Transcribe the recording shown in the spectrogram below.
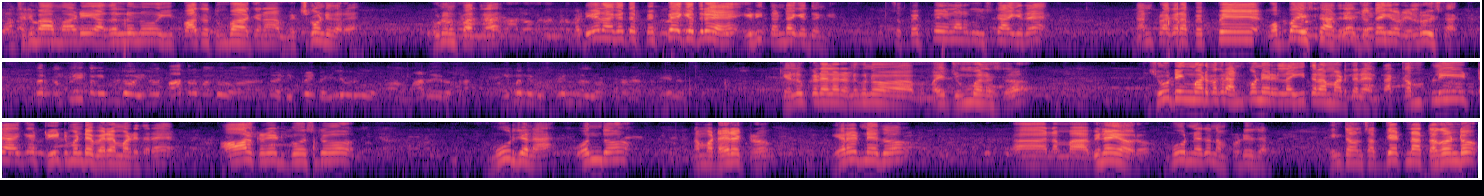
ಒಂದು ಸಿನಿಮಾ ಮಾಡಿ ಅದರಲ್ಲೂ ಈ ಪಾತ್ರ ತುಂಬ ಜನ ಮೆಚ್ಕೊಂಡಿದ್ದಾರೆ. ಗುಡನ್ ಪಾತ್ರ. ಬಟ್ ಏನಾಗುತ್ತೆ? ಪೆಪ್ಪೆ ಗೆದ್ರೆ ಇಡೀ ತಂಡ ಗೆದ್ದಂಗೆ. ಸೊ ಪೆಪ್ಪೆ ಎಲ್ಲರಿಗೂ ಇಷ್ಟ ಆಗಿದೆ. ನನ್ನ ಪ್ರಕಾರ ಪೆಪ್ಪೆ ಒಬ್ಬ ಇಷ್ಟ ಆದರೆ ಜೊತೆಗಿರೋರು ಎಲ್ಲರೂ ಇಷ್ಟ ಆಗ್ತಾರೆ. ಸರ್ ಕಂಪ್ಲೀಟ್ ನಿಮ್ದು ಇದು ಪಾತ್ರ ಬಂದು ಅಂದ್ರೆ ಡಿಫ್ರೆಂಟ್ ಇಲ್ಲಿವರೆಗೂ ಮಾಡದೇ ಇರೋ ಥರ ನೀವು ನೋಡ್ಕೊಂಡಾಗ ಸರ್ ಏನು ಕೆಲವು ಕಡೆ ಎಲ್ಲ ನನಗೂ ಮೈ ಜುಮ್ ಅನಿಸ್ತು. ಶೂಟಿಂಗ್ ಮಾಡ್ಬೇಕಾದ್ರೆ ಅನ್ಕೊಂಡಿರಲಿಲ್ಲ ಈ ಥರ ಮಾಡ್ತಾರೆ ಅಂತ. ಕಂಪ್ಲೀಟಾಗಿ ಟ್ರೀಟ್ಮೆಂಟೇ ಬೇರೆ ಮಾಡಿದ್ದಾರೆ. ಆಲ್ ಕ್ರೆಡಿಟ್ ಗೋಸ್ಟು ಮೂರು ಜನ. ಒಂದು ನಮ್ಮ ಡೈರೆಕ್ಟ್ರು ಎರಡನೇದು ನಮ್ಮ ವಿನಯ್ ಅವರು ಮೂರನೇದು ನಮ್ಮ ಪ್ರೊಡ್ಯೂಸರ್ ಇಂಥ ಒಂದು ಸಬ್ಜೆಕ್ಟ್ನ ತಗೊಂಡು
